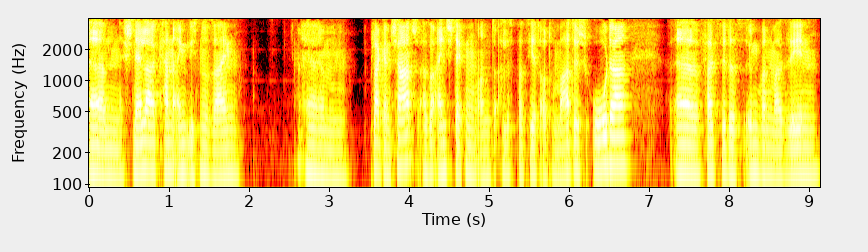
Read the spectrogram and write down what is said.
Ähm, schneller kann eigentlich nur sein, ähm, Plug and Charge, also einstecken und alles passiert automatisch. Oder, äh, falls wir das irgendwann mal sehen,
